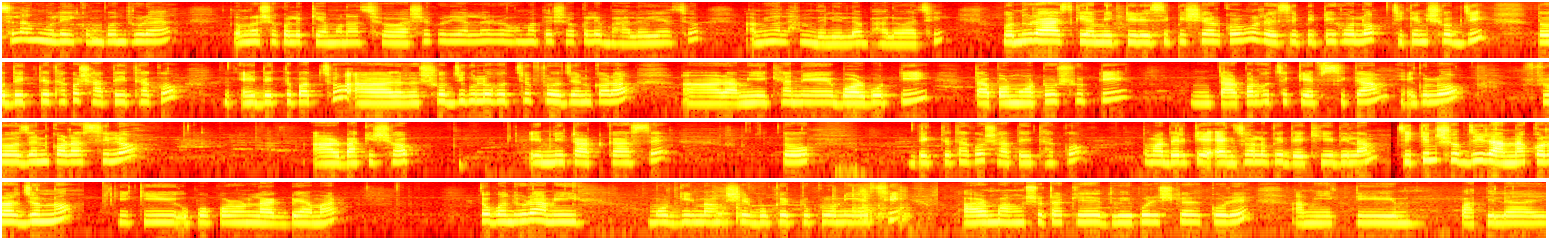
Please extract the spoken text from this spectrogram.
আসসালামু আলাইকুম বন্ধুরা। তোমরা সকলে কেমন আছো? আশা করি আল্লাহর রহমতে সকলে ভালোই আছো। আমি আলহামদুলিল্লাহ ভালো আছি। বন্ধুরা, আজকে আমি একটি রেসিপি শেয়ার করব। রেসিপিটি হলো চিকেন সবজি। তো দেখতে থাকো, সাথেই থাকো। এই দেখতে পাচ্ছ, আর সবজিগুলো হচ্ছে ফ্রোজেন করা। আর আমি এখানে বরবটি, তারপর মটরশুঁটি তারপর হচ্ছে ক্যাপসিকাম এগুলো ফ্রোজেন করা ছিল। আর বাকি সব এমনি টাটকা আছে। তো দেখতে থাকো, সাথেই থাকো। তোমাদেরকে এক ঝলকে দেখিয়ে দিলাম। চিকেন সবজি রান্না করার জন্য কি কি উপকরণ লাগবে আমার? তো বন্ধুরা, আমি মুরগির মাংসের বুকের টুকরো নিয়েছি। আর মাংসটাকে ধুয়ে পরিষ্কার করে আমি একটি পাতিলায়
